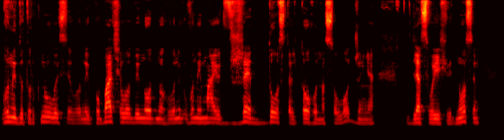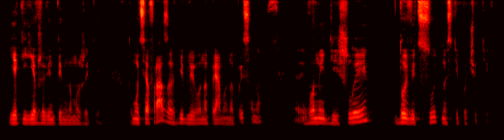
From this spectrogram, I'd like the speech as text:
Вони доторкнулися, вони побачили один одного, вони, вони мають вже досталь того насолодження для своїх відносин, які є вже в інтимному житті. Тому ця фраза в Біблії вона прямо написана. Е, Вони дійшли до відсутності почуттів.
